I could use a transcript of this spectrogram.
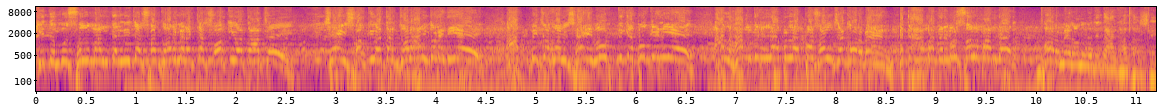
কিন্তু মুসলমানদের নিজস্ব ধর্মের একটা স্বকীয়তা আছে। সেই স্বকীয়তার জলাঞ্জলি দিয়ে আপনি যখন সেই মূর্তিকে বুকে নিয়ে আলহামদুলিল্লাহ বলে প্রশংসা করবেন, এটা আমাদের মুসলমানদের ধর্মের অনুমতিতে আঘাত আসে।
